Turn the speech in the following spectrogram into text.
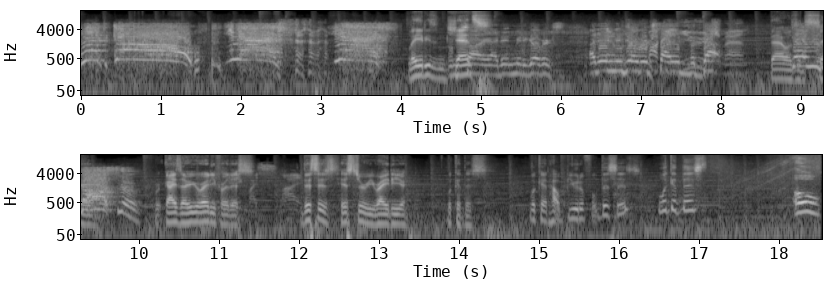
Let's go! Yes! yes! Ladies and gents. I'm gents, sorry, I didn't mean to go over. I didn't mean to go Fucking overexcited, huge, but that man. that was that was insane. awesome. Guys, are you ready for this? This is history right here. Look at this. Look at how beautiful this is. Look at this. Oh,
